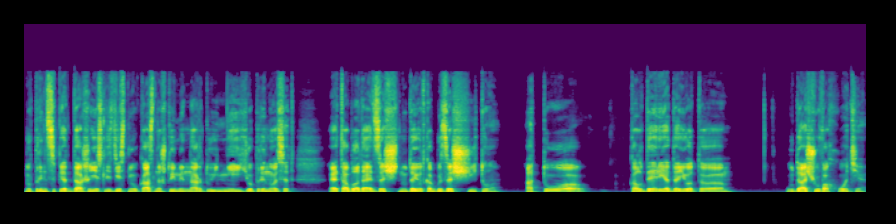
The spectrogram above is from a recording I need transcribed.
Но в принципе, даже если здесь не указано, что именно Ардуине ее приносят, это обладает защ... ну, дает как бы защиту, а то Калдерия дает э, удачу в охоте.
